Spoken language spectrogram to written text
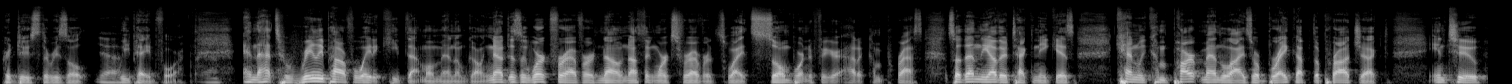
produce the result yeah. we paid for. Yeah. And that's a really powerful way to keep that momentum going. Now, does it work forever? No, nothing works forever. That's why it's so important to figure out how to compress. So then the other technique is can we compartmentalize or break up the project into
